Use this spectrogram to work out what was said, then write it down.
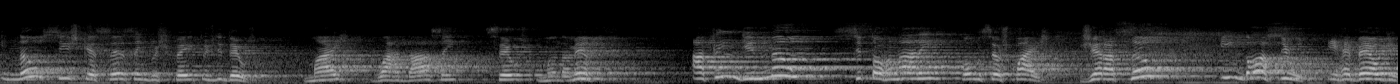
e não se esquecessem dos feitos de Deus, mas guardassem seus mandamentos, a fim de não se tornarem como seus pais, geração indócil e rebelde,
